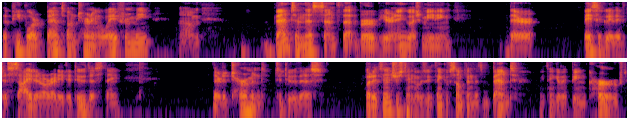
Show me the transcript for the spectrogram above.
the people are bent on turning away from me. Um, bent in this sense, that verb here in English, meaning they're basically they've decided already to do this thing. They're determined to do this. But it's interesting as we think of something that's bent, we think of it being curved.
